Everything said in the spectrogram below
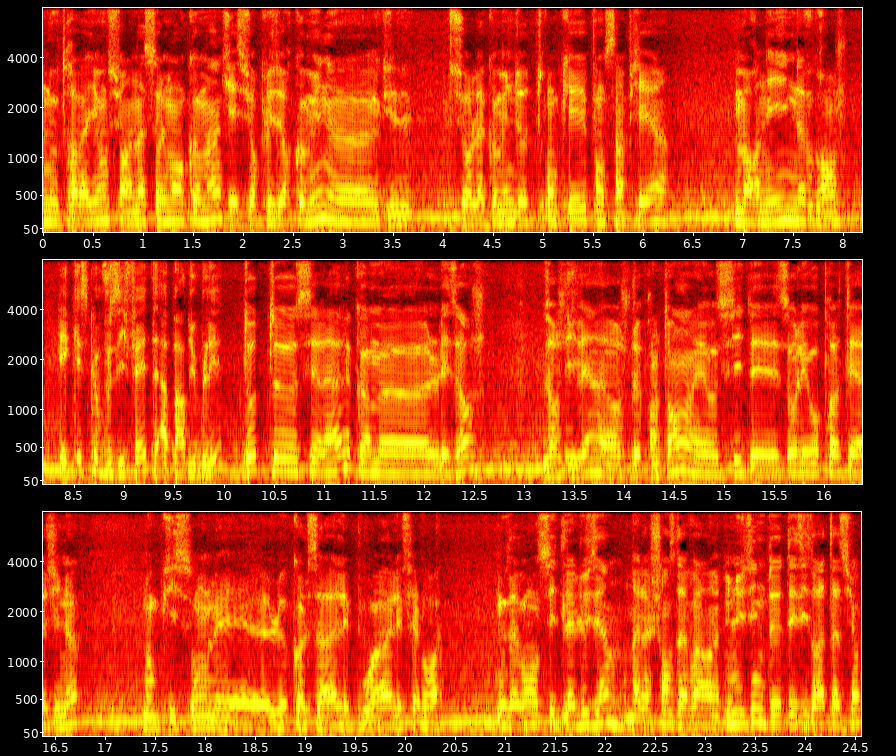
nous travaillons sur un assolement en commun qui est sur plusieurs communes, sur la commune de Tronquet, Pont-Saint-Pierre, Morny, Neuf-Granges. Et qu'est-ce que vous y faites à part du blé? D'autres céréales comme les orges, orges d'hiver, orges de printemps et aussi des oléoprotéagineux, donc qui sont les, le colza, les pois, les févrois. Nous avons aussi de la luzerne. On a la chance d'avoir une usine de déshydratation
